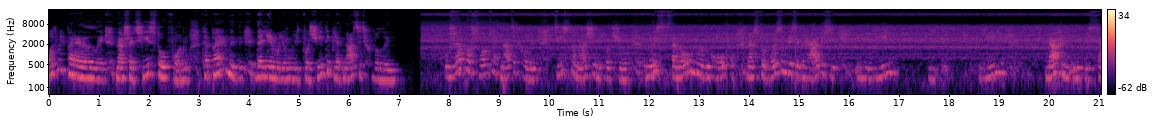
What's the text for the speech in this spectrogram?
От ми перелили наше тісто у форму. Тепер ми даємо йому відпочити 15 хвилин. Уже пройшло 15 хвилин. Тісто наше відпочило. Ми встановимо духовку на 180 градусів і їй, їй нагрітися.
